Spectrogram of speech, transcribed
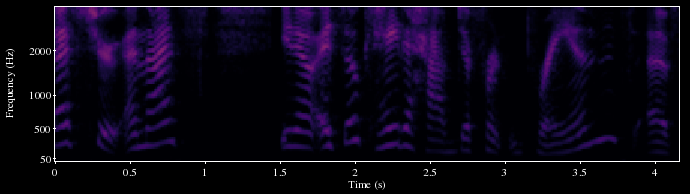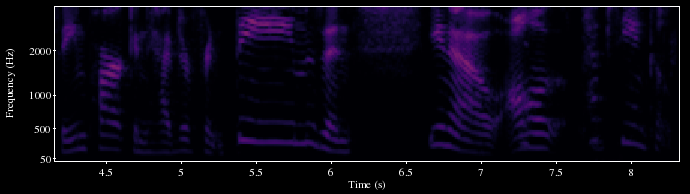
That's true. And that's, you know, it's okay to have different brands of theme park and have different themes and, you know, all It's Pepsi and Coke.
